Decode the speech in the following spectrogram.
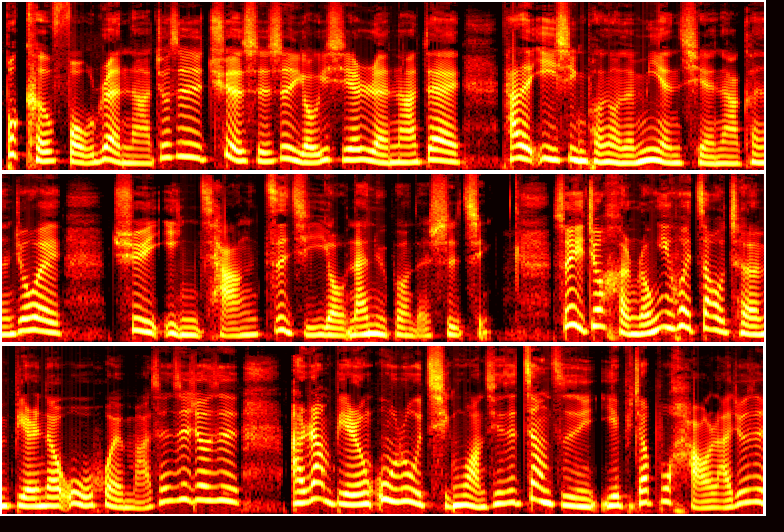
不可否认啊，就是确实是有一些人啊，在他的异性朋友的面前啊，可能就会去隐藏自己有男女朋友的事情，所以就很容易会造成别人的误会嘛，甚至就是啊，让别人误入情网。其实这样子也比较不好啦，就是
